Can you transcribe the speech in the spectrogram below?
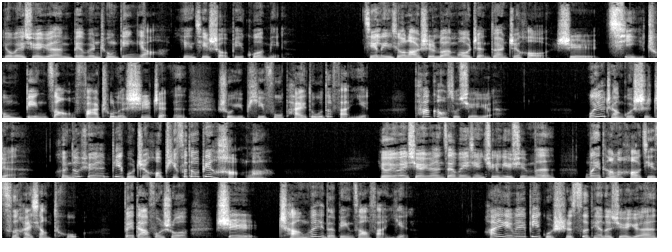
有位学员被蚊虫叮咬，引起手臂过敏。经领修老师栾某诊断之后，是气冲病灶发出了湿疹，属于皮肤排毒的反应。他告诉学员：“我也长过湿疹。”很多学员辟谷之后皮肤都变好了。有一位学员在微信群里询问，胃疼了好几次还想吐，被答复说是肠胃的病灶反应。还有一位辟谷十四天的学员，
